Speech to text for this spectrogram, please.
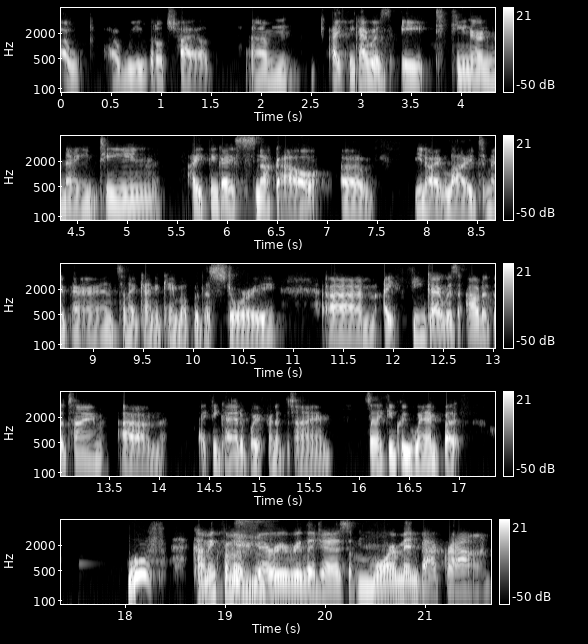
a, a wee little child. Um i think i was 18 or 19 i think i snuck out of you know i lied to my parents and i kind of came up with a story um, i think i was out at the time. Um, i think i had a boyfriend at the time. So i think we went but oof, coming from a very religious mormon background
